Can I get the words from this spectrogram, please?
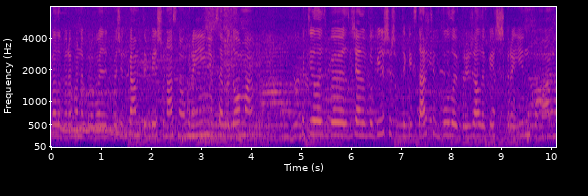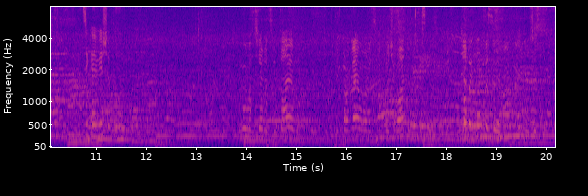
велоперегони проводять по жінкам, тим більше у нас на Україні, в себе вдома. Хотілося б, звичайно, побільше, щоб таких стартів було і приїжджали більше країн, команд. Цікавіше було. Ми вас ще раз вітаємо. Відправляємо вас відпочивати. Я вам весело.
